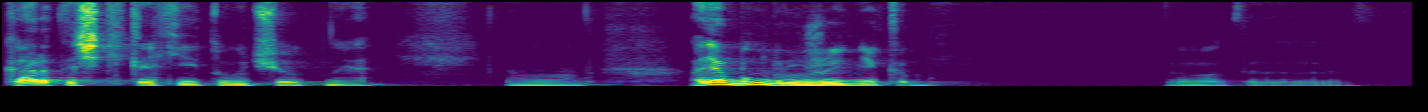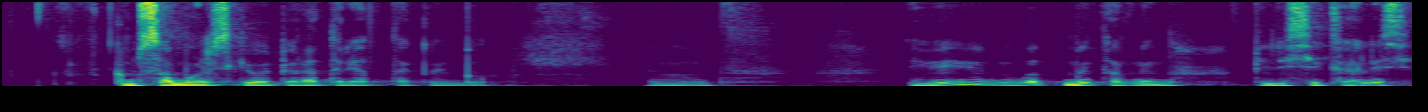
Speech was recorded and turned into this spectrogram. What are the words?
карточки какие-то учетные. Вот. А я был дружинником. Вот. э, Комсомольский оперотряд такой был. Вот. И вот мы там пересекались,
